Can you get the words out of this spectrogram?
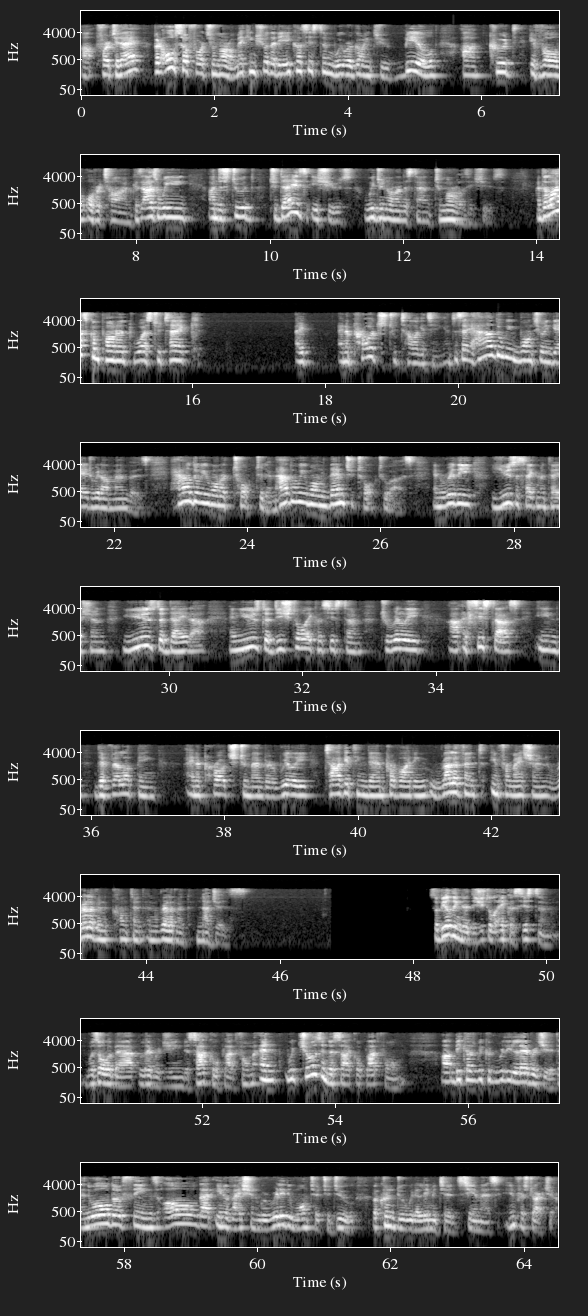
uh, for today, but also for tomorrow, making sure that the ecosystem we were going to build uh, could evolve over time. Because as we understood today's issues, we do not understand tomorrow's issues. And the last component was to take a, an approach to targeting and to say, how do we want to engage with our members? How do we want to talk to them? How do we want them to talk to us? And really use the segmentation, use the data, and use the digital ecosystem to really uh, assist us in developing an approach to member, really targeting them, providing relevant information, relevant content, and relevant nudges. So building the digital ecosystem was all about leveraging the Sitecore platform, and we chosen the Sitecore platform uh, because we could really leverage it and do all those things, all that innovation we really wanted to do, but couldn't do with a limited CMS infrastructure.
